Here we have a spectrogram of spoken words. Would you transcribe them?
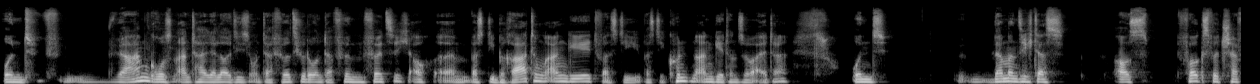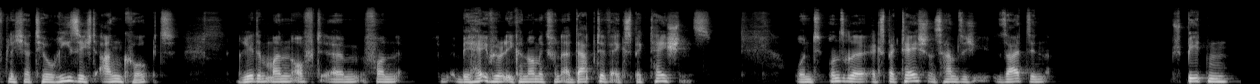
Und wir haben einen großen Anteil der Leute, die sind unter 40 oder unter 45, auch ähm, was die Beratung angeht, was die, was die Kunden angeht und so weiter. Und wenn man sich das aus volkswirtschaftlicher Theoriesicht anguckt, redet man oft ähm, von Behavioral Economics, von Adaptive Expectations. Und unsere Expectations haben sich seit den späten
